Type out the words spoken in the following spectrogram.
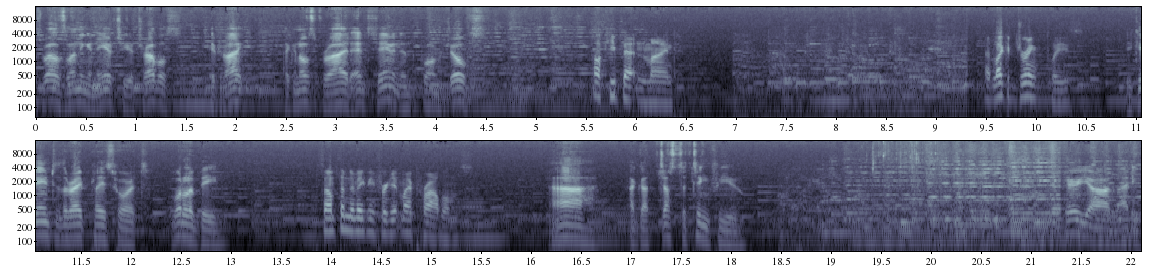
as well as lending an ear to your troubles. If you like, I can also provide entertainment in the form of jokes. I'll keep that in mind. I'd like a drink, please. You came to the right place for it. What'll it be? Something to make me forget my problems. Ah, I got just a thing for you. Here you are, laddie.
